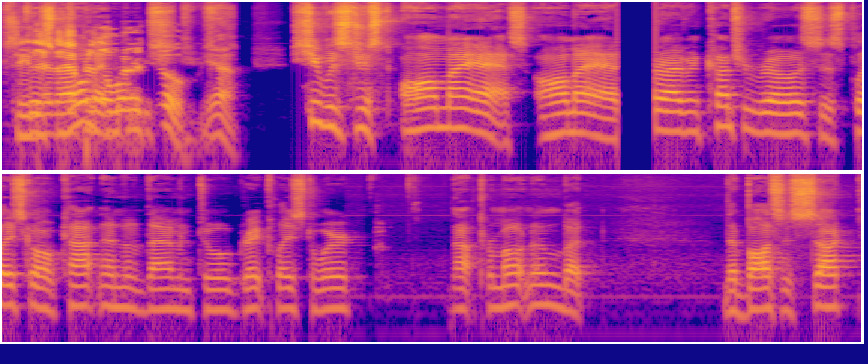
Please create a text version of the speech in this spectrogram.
Seen This that happen in the woman, winter too. she- Yeah. She was just on my ass, on my ass. Driving country roads, this place called Continental Diamond Tool, great place to work. Not promoting them, but their bosses suck.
